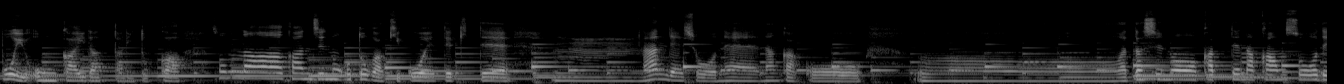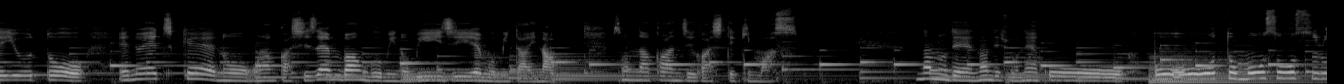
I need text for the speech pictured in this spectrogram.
ぽい音階だったりとかそんな感じの音が聞こえてきてうーん何でしょうねなんかこううーん私の勝手な感想で言うと NHK のなんか自然番組の BGM みたいなそんな感じがしてきます。なので、なんでしょうね、こう、ぼーっと妄想する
